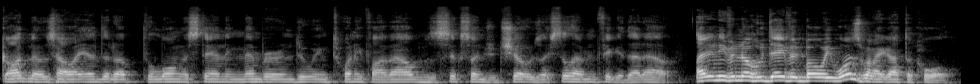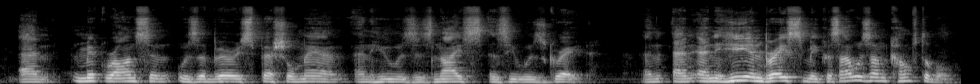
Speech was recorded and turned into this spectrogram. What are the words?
God knows how I ended up the longest standing member and doing 25 albums and 600 shows. I still haven't figured that out. I didn't even know who David Bowie was when I got the call. And Mick Ronson was a very special man, and he was as nice as he was great. And, and, and he embraced me because I was uncomfortable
